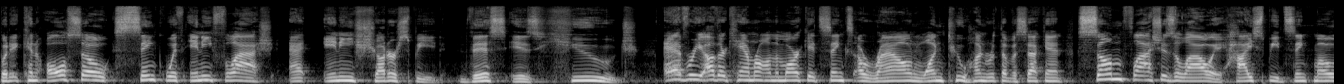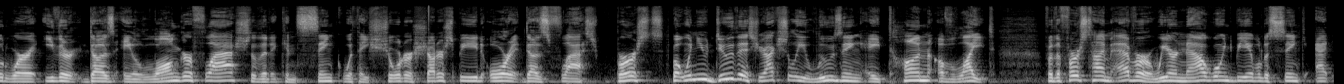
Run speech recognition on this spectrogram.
but it can also sync with any flash at any shutter speed. This is huge. Every other camera on the market syncs around 1 200th of a second. Some flashes allow a high speed sync mode where it either does a longer flash so that it can sync with a shorter shutter speed or it does flash bursts. But when you do this, you're actually losing a ton of light. For the first time ever, we are now going to be able to sync at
